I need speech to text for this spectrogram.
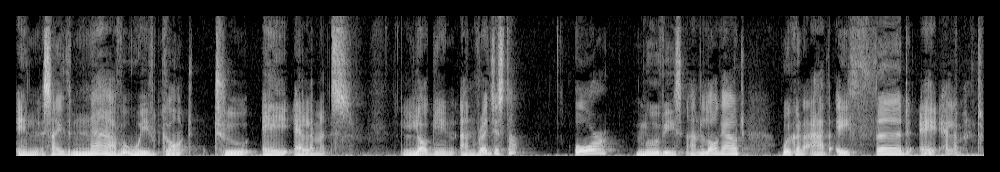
Inside nav, we've got two A elements, login and register, or movies and logout. We're going to add a third A element.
